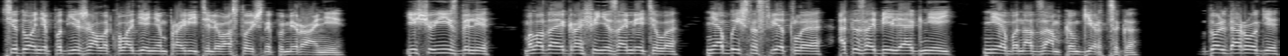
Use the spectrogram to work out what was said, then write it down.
Сидония подъезжала к владениям правителя Восточной Померании. Еще издали молодая графиня заметила необычно светлое от изобилия огней небо над замком герцога. Вдоль дороги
